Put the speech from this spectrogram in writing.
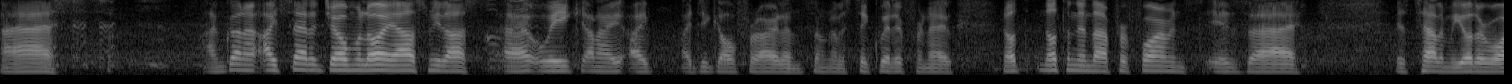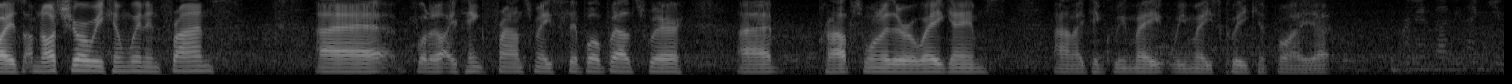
Uh, I'm gonna. I said it. Joe Molloy asked me last uh, week, and I, I, I, did go for Ireland, so I'm going to stick with it for now. Not, nothing in that performance is uh, is telling me otherwise. I'm not sure we can win in France, uh, but I think France may slip up elsewhere uh, perhaps one of their away games, and I think we may we may squeak it by. Yeah. Brilliant, Andy. Thank you.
